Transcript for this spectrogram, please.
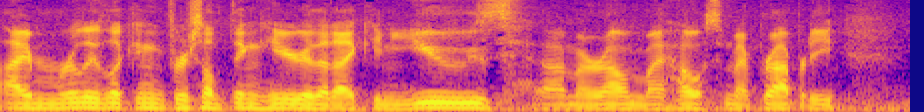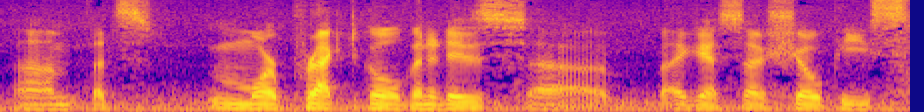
I'm really looking for something here that I can use um, around my house and my property um, that's more practical than it is, uh, I guess, a showpiece.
